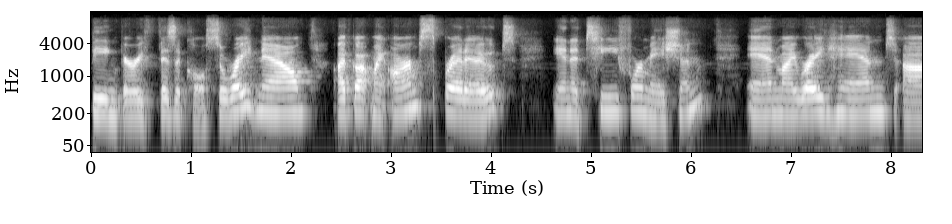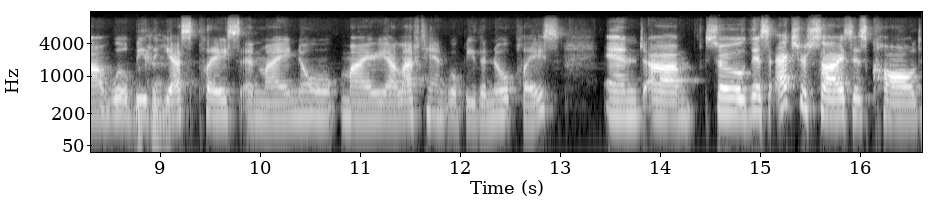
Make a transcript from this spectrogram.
being very physical. So right now, I've got my arms spread out in a T formation, and my right hand uh, will be okay. the yes place, and my no, my uh, left hand will be the no place. And um, so this exercise is called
